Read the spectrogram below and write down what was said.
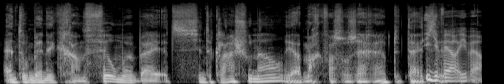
En toen ben ik gaan filmen bij het Sinterklaasjournaal. Ja, dat mag ik vast wel zeggen, hè, op de tijd. Jawel, jawel.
